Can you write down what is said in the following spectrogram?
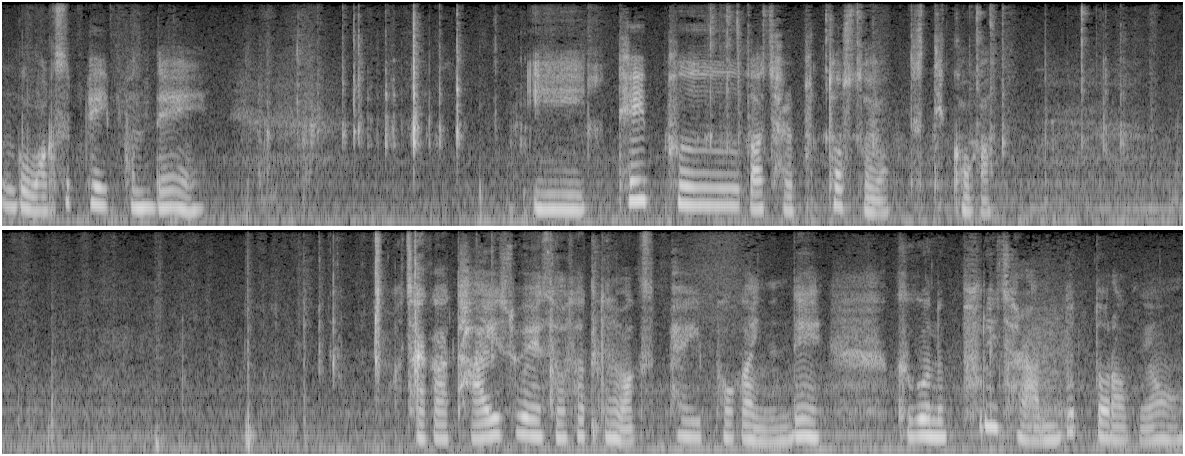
이거 왁스 페이퍼인데 이 테이프가 잘 붙었어요. 스티커가. 제가 다이소에서 샀던 왁스 페이퍼가 있는데 그거는 풀이 잘 안 붙더라고요.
